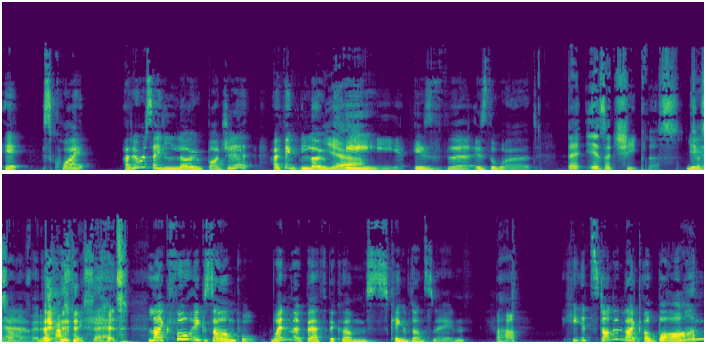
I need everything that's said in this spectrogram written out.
it's quite. I don't want to say low budget. I think low Yeah. key is the is the word. There is a cheapness to some of it. It has to be said. Like for example, when Macbeth becomes King of Dunsinane, Uh huh. he it's done in like a barn.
